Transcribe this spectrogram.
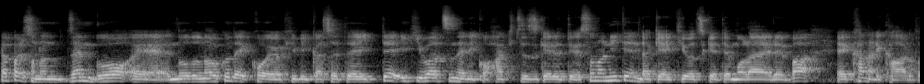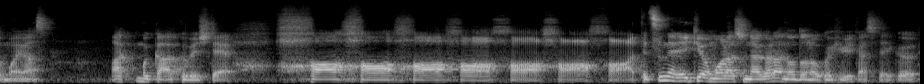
やっぱりその全部を、えー喉の奥で声を響かせていって息は常にこう吐き続けるっていうその2点だけ気をつけてもらえれば、えーかなり変わると思います。あもう一回あくびして。はあはあはあはあはあはあって常に息を漏らしながら喉の奥を響かせていく。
